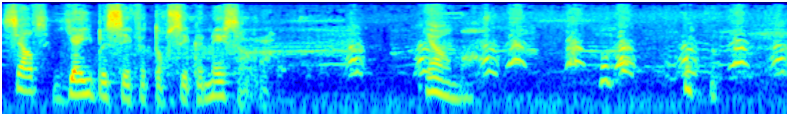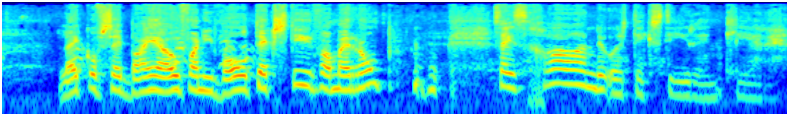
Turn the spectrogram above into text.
Selfs jy besef dit tog seker, nee Sarah. Ja, ma. Lyk of sy baie hou van die woltekstuur van my romp. Sy's gaande oor teksture en klere.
